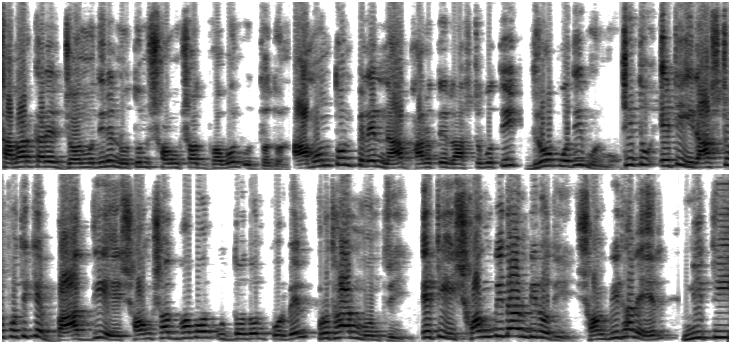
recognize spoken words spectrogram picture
সাভারকারের জন্মদিনে নতুন সংসদ ভবন উদ্বোধন। আমন্ত্রণ পেলেন না ভারতের রাষ্ট্রপতি দ্রৌপদী মুর্মু। কিন্তু এটি রাষ্ট্রপতিকে বাদ দিয়ে সংসদ ভবন উদ্বোধন করবেন প্রধানমন্ত্রী। এটি সংবিধান বিরোধী। সংবিধানের নীতি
